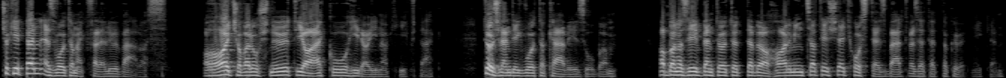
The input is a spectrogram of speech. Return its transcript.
Csak éppen ez volt a megfelelő válasz. A hajcsavaros nőt Jaakó Hirainak hívták. vendég volt a kávézóban. Abban az évben töltötte be a harmincat, és egy hostessbárt vezetett a környéken.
